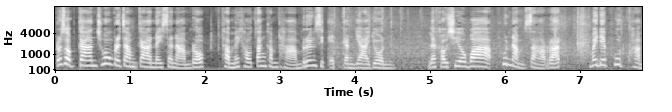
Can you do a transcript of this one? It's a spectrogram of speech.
ประสบการณ์ช่วงประจำการในสนามรบทำให้เขาตั้งคำถามเรื่อง 11 กันยายน และเขาเชื่อว่าผู้นำสหรัฐ ไม่ได้พูดความ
